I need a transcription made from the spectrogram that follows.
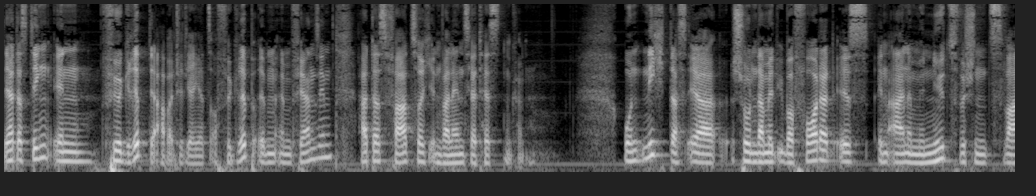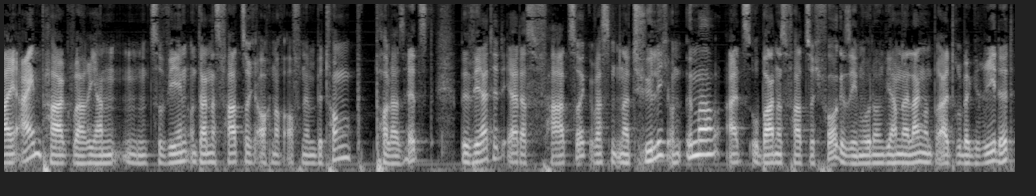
der hat das Ding in für Grip, der arbeitet ja jetzt auch für Grip im, im Fernsehen, hat das Fahrzeug in Valencia testen können und nicht, dass er schon damit überfordert ist, in einem Menü zwischen zwei Einparkvarianten zu wählen und dann das Fahrzeug auch noch auf einen Betonpoller setzt, bewertet er das Fahrzeug, was natürlich und immer als urbanes Fahrzeug vorgesehen wurde. Und wir haben da lang und breit drüber geredet,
